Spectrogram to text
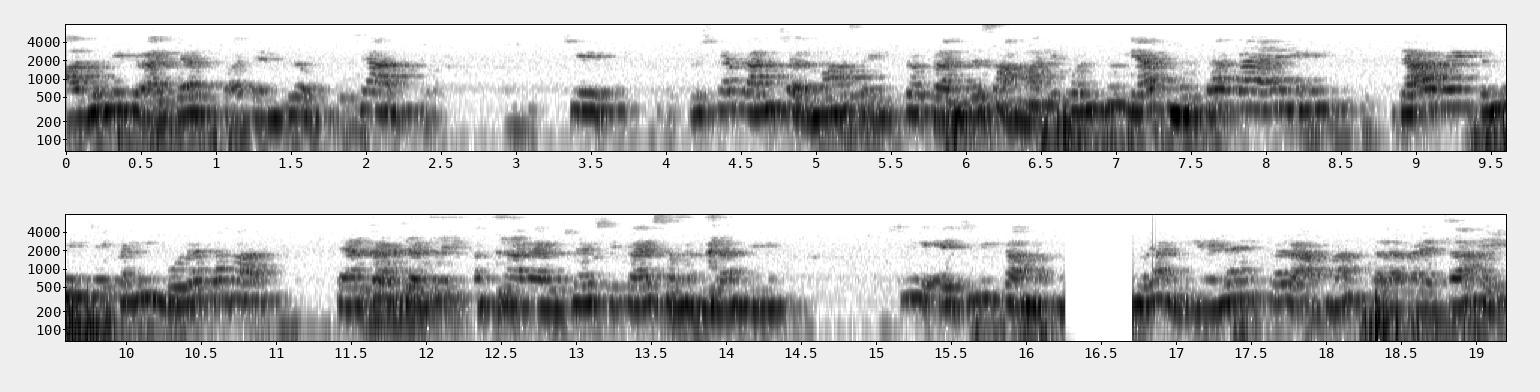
आधुनिक राज्यात स्वातंत्र्य चार श्री कृष्णकांत शर्मा संयुक्त प्रांत सामान्य. परंतु यात मुद्दा काय आहे? ज्यावेळी तुम्ही जे काही बोलत आहात त्याच्या चर्चेत असणाऱ्या विषयाशी काय संबंध आहे? श्री एच डी कामत हा निर्णय तर आपणास करावायचा आहे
